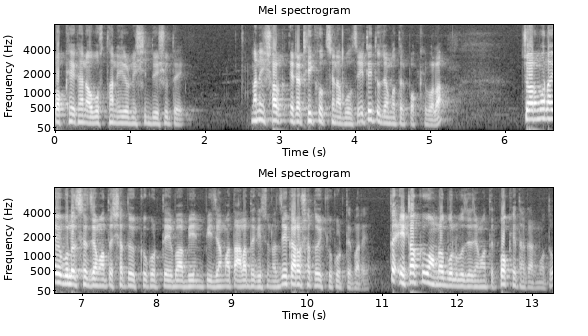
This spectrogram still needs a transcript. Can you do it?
পক্ষে এখানে অবস্থান নিল নিষিদ্ধ ইস্যুতে। মানে সরকার এটা ঠিক হচ্ছে না বলছে, এটাই তো জামাতের পক্ষে বলা। চর্মনাইও বলেছে জামাতের সাথে ঐক্য করতে বা বিএনপি, জামাত আলাদা কিছু না, যে কারোর সাথে ঐক্য করতে পারে। তো এটাকেও আমরা বলব যে জামাতের পক্ষে থাকার মতো।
